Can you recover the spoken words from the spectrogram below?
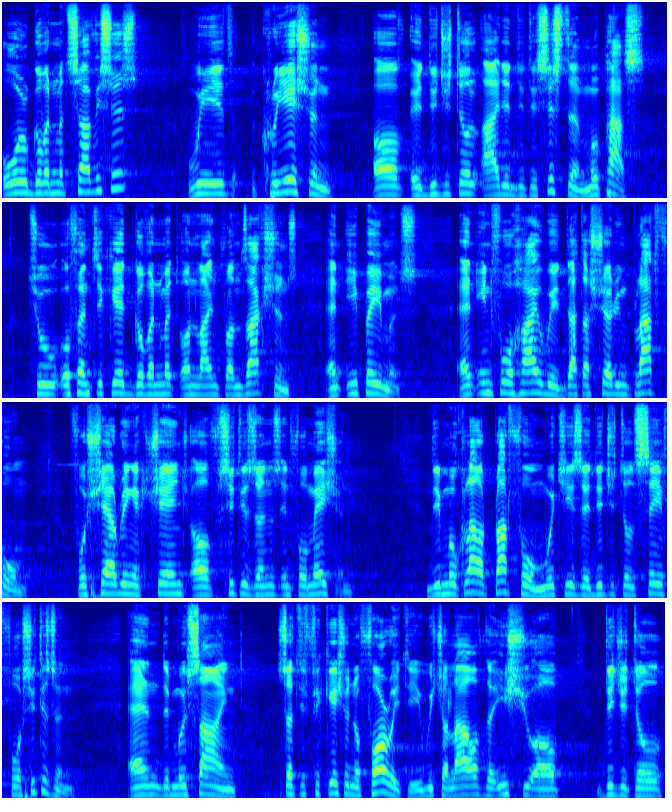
all government services with creation of a digital identity system, MauPass, to authenticate government online transactions and e-payments, an info highway data sharing platform for sharing exchange of citizens' information. The MoKloud platform, which is a digital safe for citizens, and the MoSign certification authority, which allows the issue of digital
